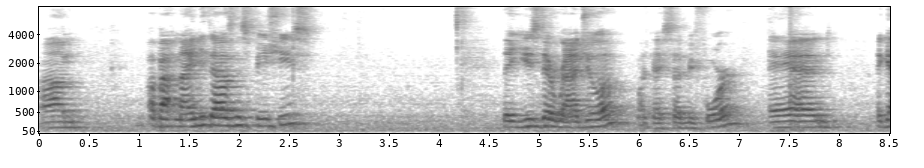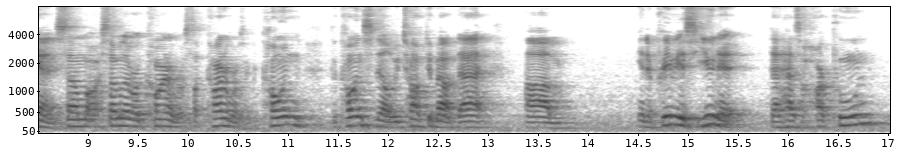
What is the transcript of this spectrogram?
Um, about 90,000 species. They use their radula, like I said before, and again, some are, some of them are carnivores. Like carnivores, like the cone, the cone snail. We talked about that um, in a previous unit. That has a harpoon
